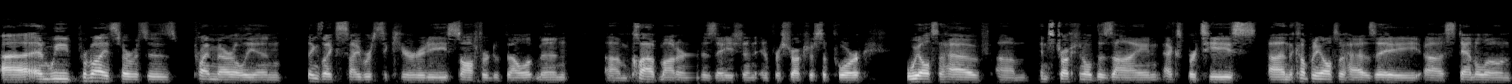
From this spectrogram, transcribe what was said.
Uh, and we provide services primarily in things like cybersecurity, software development, um, cloud modernization, infrastructure support. We also have um, instructional design expertise, uh, and the company also has a uh, standalone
